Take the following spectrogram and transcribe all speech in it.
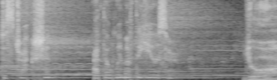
destruction at the whim of the user. You're...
